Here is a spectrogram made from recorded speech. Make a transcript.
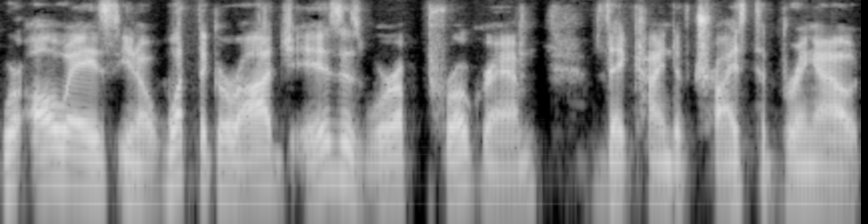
we're always, you know, what the garage is, is we're a program that kind of tries to bring out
